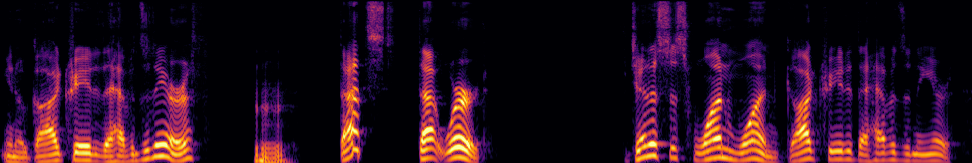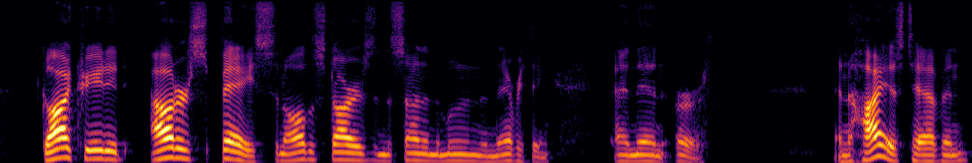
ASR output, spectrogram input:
you know, God created the heavens and the earth, Mm-hmm. That's that word. Genesis 1 1, God created the heavens and the earth. God created outer space and all the stars and the sun and the moon and everything, and then earth. And highest heaven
